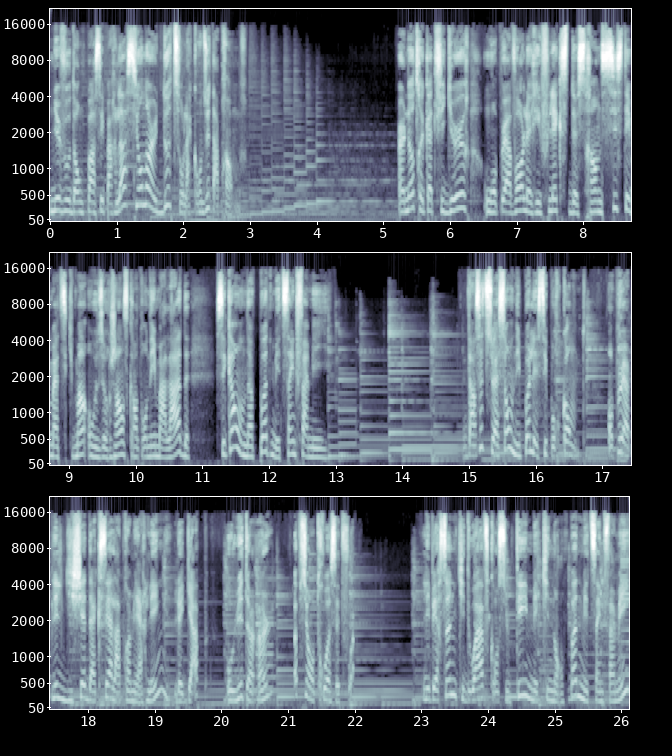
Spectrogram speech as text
Mieux vaut donc passer par là si on a un doute sur la conduite à prendre. Un autre cas de figure où on peut avoir le réflexe de se rendre systématiquement aux urgences quand on est malade, c'est quand on n'a pas de médecin de famille. Dans cette situation, on n'est pas laissé pour compte. On peut appeler le guichet d'accès à la première ligne, le GAP, au 811, option 3 cette fois. Les personnes qui doivent consulter mais qui n'ont pas de médecin de famille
